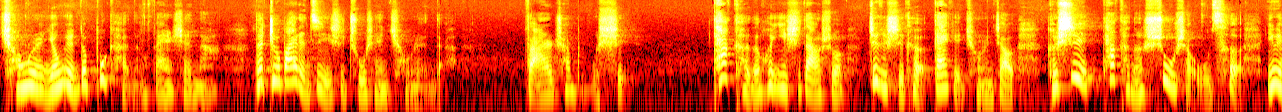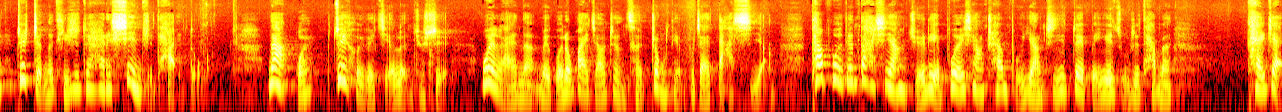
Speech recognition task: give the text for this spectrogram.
穷人永远都不可能翻身呐。那 Joe Biden 自己是出身穷人的，反而川普不是，他可能会意识到说这个时刻该给穷人教育，可是他可能束手无策，因为这整个体制对他的限制太多。那我最后一个结论就是，未来呢，美国的外交政策重点不在大西洋，他不会跟大西洋决裂，不会像川普一样直接对北约组织他们开战，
